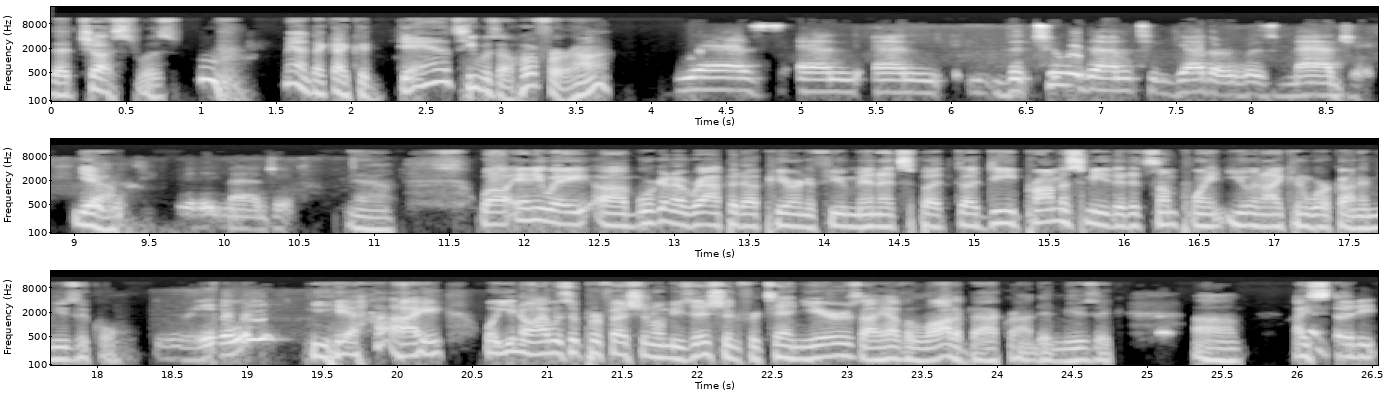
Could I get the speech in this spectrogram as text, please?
that just was, whew, man, that guy could dance. He was a hoofer, huh? Yes, and and the two of them together was magic. Yeah, was really magic. Yeah. Well, anyway, uh, we're going to wrap it up here in a few minutes, but uh, Dee, promise me that at some point you and I can work on a musical. Really? Yeah. I well, you know, I was a professional musician for ten years. I have a lot of background in music. Uh, I studied.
